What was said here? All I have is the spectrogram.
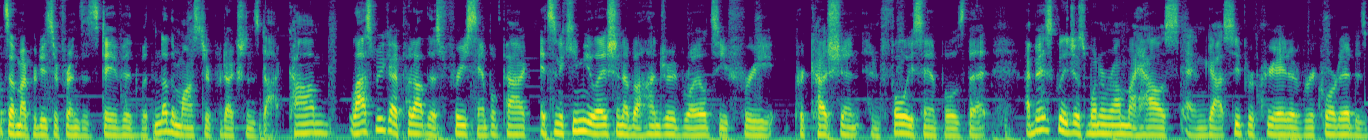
What's up, my producer friends? It's David with another MonsterProductions.com. Last week I put out this free sample pack. It's an accumulation of 100 royalty free percussion and Foley samples that I basically just went around my house and got super creative, recorded as,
